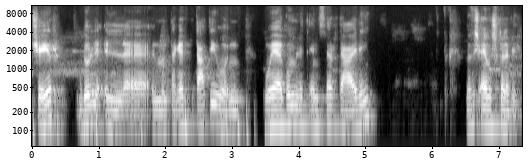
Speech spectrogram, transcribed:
chair دول المنتجات بتاعتي وهي جملة insert عادي. مفيش أي مشكلة فيها.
